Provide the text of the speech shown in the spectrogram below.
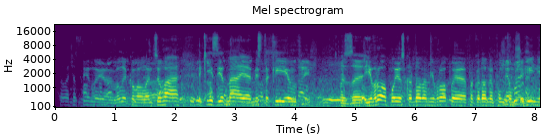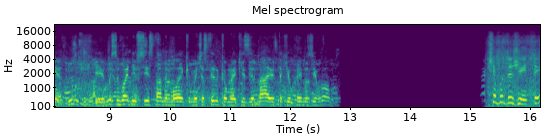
Стала частиною великого ланцюга, який з'єднає місто Київ з Європою, з кордоном Європи, прикордонним пунктом Шегині. І ми сьогодні всі станемо маленькими частинками, які з'єднають такі Україну з Європою. Легше буде жити,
